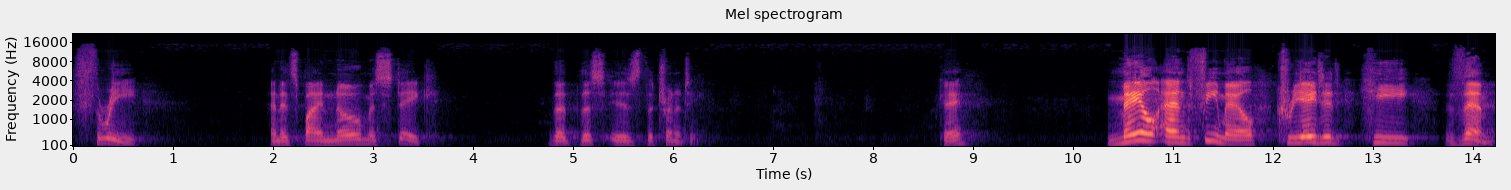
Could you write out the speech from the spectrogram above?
three. And it's by no mistake that this is the Trinity. Okay? Male and female created he them.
